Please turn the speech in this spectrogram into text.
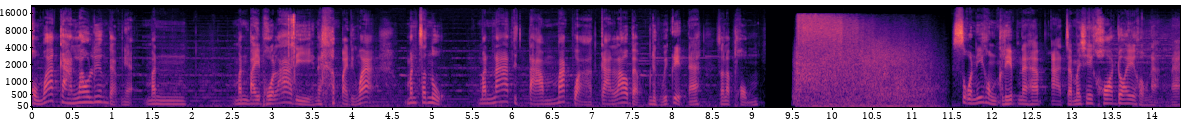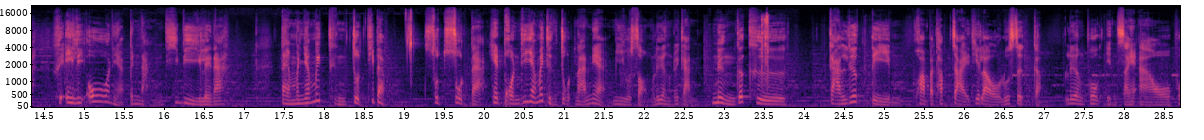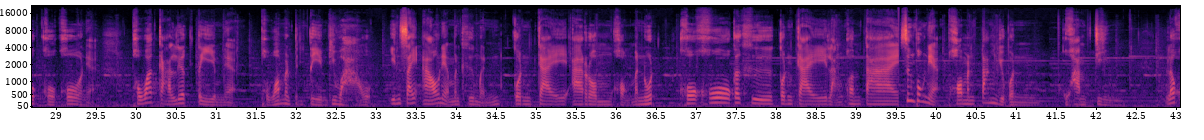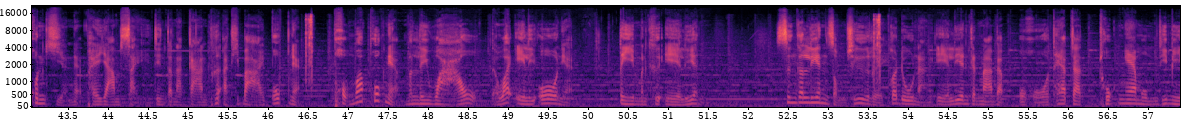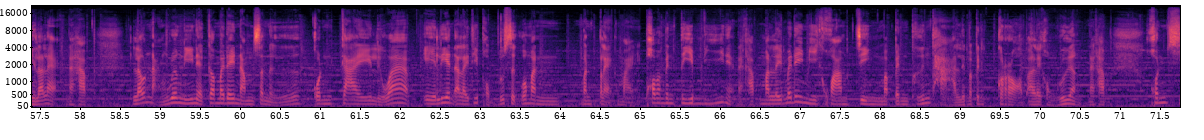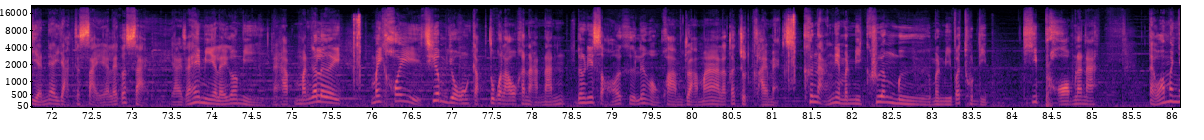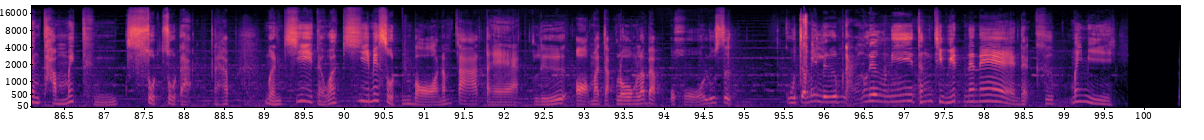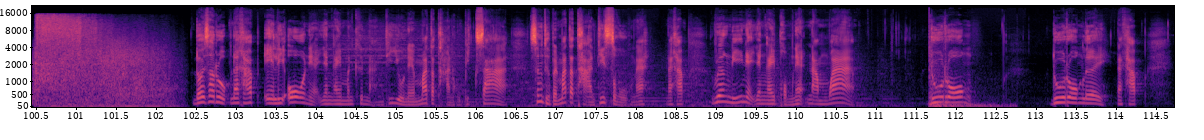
ผมว่าการเล่าเรื่องแบบเนี้ยมันมันไบโพล่าดีนะครับหมายถึงว่ามันสนุก มันน่าติดตามมากกว่าการเล่าแบบหนึ่งวิกฤตนะสำหรับผม ส่วนนี้ของคลิปนะครับอาจจะไม่ใช่ข้อด้อยของหนังนะ คือเอลิโอเนี่ยเป็นหนังที่ดีเลยนะ แต่มันยังไม่ถึงจุดที่แบบสุดๆอะเหตุผลที่ยังไม่ถึงจุดนั้นเนี่ยมีอยู่ 2 เรื่องด้วยกัน 1 ก็คือการเลือกธีมความประทับใจที่เรารู้สึกกับเรื่องพวก Inside Out พวกโคโค่เนี่ย เพราะว่าการเลือกธีมเนี่ย ผมว่ามันเป็นธีมที่ว้าว Inside Out เนี่ยมันคือเหมือนกลไกอารมณ์ของมนุษย์ โคโค่ก็คือกลไกหลังความตาย ซึ่งพวกเนี่ยพอมันตั้งอยู่บนความจริง แล้วคนเขียนเนี่ยพยายามใส่จินตนาการเพื่ออธิบายปุ๊บเนี่ยผมว่าพวกเนี่ยมันเลยว้าว แต่ว่าเอลิโอเนี่ยธีมมันคือเอเลี่ยนซึ่งก็เลี่ยนสมชื่อเลย ก็ดูหนังเอเลี่ยนกันมาแบบโอ้โห แทบจะทุกแง่มุมที่มีแล้วแหละนะครับแล้วหนังเรื่องนี้เนี่ยก็ไม่ได้นำเสนอกลไกหรือว่าเอเลี่ยนอะไรที่ผมรู้สึกว่ามันมันแปลกใหม่พอมันเป็นธีมนี้เนี่ยนะครับมันเลยไม่ได้มีความจริงมาเป็นพื้นฐานหรือมาเป็นกรอบอะไรของเรื่องนะครับ คนเขียนเนี่ยอยากจะใส่อะไรก็ใส่ อยากจะให้มีอะไรก็มีนะครับ มันก็เลยไม่ค่อยเชื่อมโยงกับตัวเราขนาดนั้น เรื่องที่ 2 ก็คือเรื่องของความดราม่าแล้วก็จุดคลายแม็กซ์คือหนังเนี่ยมันมีเครื่องมือมันมีวัตถุดิบที่พร้อมแล้วนะ แต่ว่ามันยังทำไม่ถึงสุดๆอะนะครับ เหมือนขี้แต่ว่าขี้ไม่สุดบ่อน้ำตาแตก หรือออกมาจากโรงแล้วแบบโอ้โหรู้สึก กูจะไม่ลืมหนังเรื่องนี้ทั้งชีวิตแน่ๆเนี่ยคือไม่มีโดยสรุปนะครับเอลิโอเนี่ยยังไงมันคือหนังที่อยู่ในมาตรฐานของพิกซ่าซึ่งถือเป็นมาตรฐานที่สูงนะนะครับเรื่องนี้เนี่ยยังไงผมแนะนำว่าดูโรง ดูโรงเลยนะครับ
